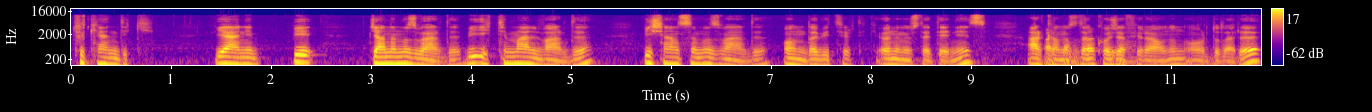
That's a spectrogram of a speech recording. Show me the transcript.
Tükendik. Yani bir canımız vardı, bir ihtimal vardı. Bir şansımız vardı, onu da bitirdik. Önümüzde deniz, arkamızda Arkamızda koca Firavun. Firavun'un orduları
